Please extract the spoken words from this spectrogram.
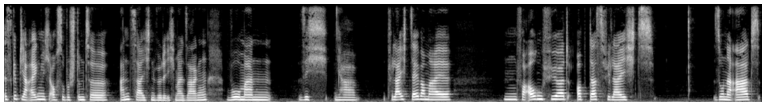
Es gibt ja eigentlich auch so bestimmte Anzeichen, würde ich mal sagen, wo man sich ja vielleicht selber mal hm, vor Augen führt, ob das vielleicht so eine Art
